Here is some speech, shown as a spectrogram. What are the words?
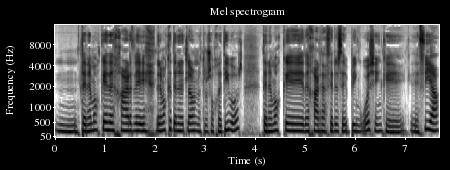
Mm, tenemos que dejar de, tenemos que tener claros nuestros objetivos, tenemos que dejar de hacer ese pink washing que decía,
